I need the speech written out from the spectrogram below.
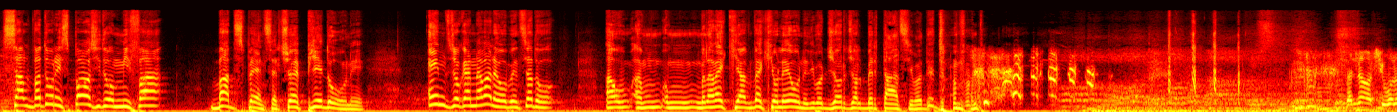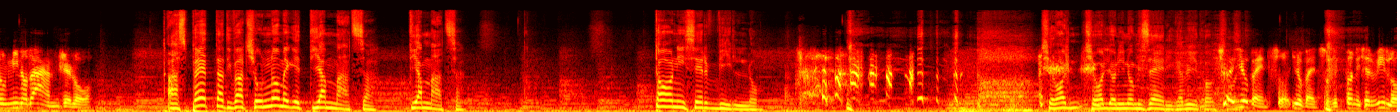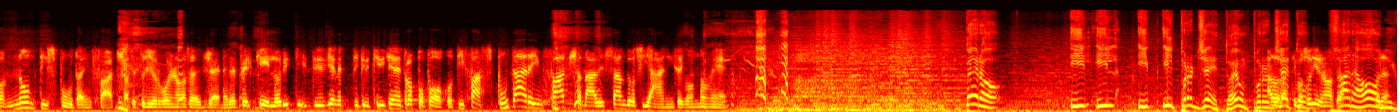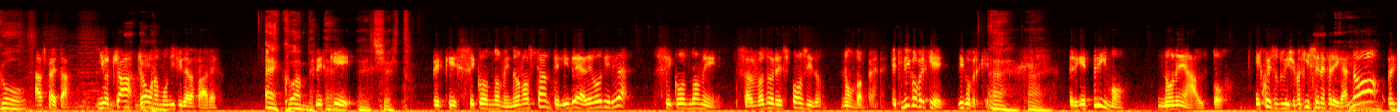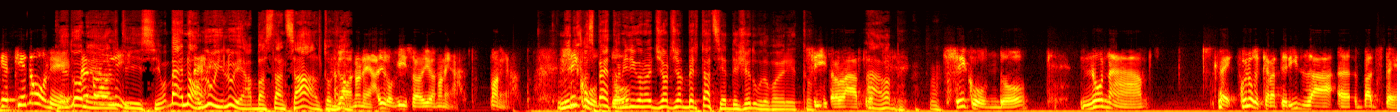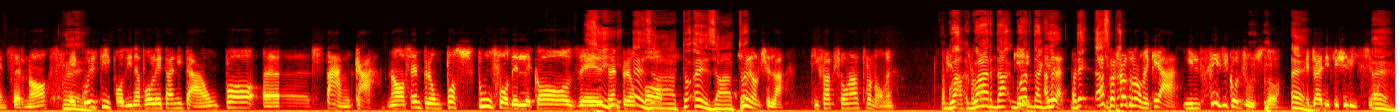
Salvatore Esposito mi fa Bud Spencer, cioè Piedone. Enzo Cannavale avevo pensato a, un, a un, una vecchia, un vecchio leone tipo Giorgio Albertazzi. Ho detto, no, ci vuole un Nino d'Angelo. Aspetta, ti faccio un nome che ti ammazza. Ti ammazza. Tony Servillo. ci, voglio, ci, vogliono i nomi seri, capito? Cioè, io penso, io penso che Tony Servillo non ti sputa in faccia se tu gli proponi una cosa del genere, perché lo ti, ritiene, ti, ti, ritiene troppo poco, ti fa sputare in faccia da Alessandro Siani, secondo me. Però il, il, il, il progetto è un progetto allora, faraonico. Aspetta, io già, già ho una modifica da fare. Ecco, vabbè. Perché, eh, eh, certo. Perché secondo me, nonostante l'idea, devo dire, eh, secondo me Salvatore Esposito non va bene. E ti dico perché, dico perché. Eh, eh. Perché primo non è alto. E questo tu dici, ma chi se ne frega? No, perché è piedone. Piedone è altissimo. Lì. Beh, no, Eh. lui, lui, è abbastanza alto. No, già. non è alto. Io l'ho visto, io non è alto. Non è alto. Mi dico- Secondo, aspetta, mi dicono che Giorgio Albertazzi è deceduto, poveretto. Sì, tra l'altro. Ah, vabbè. Ah. Secondo, non ha. Cioè, quello che caratterizza eh, Bud Spencer, no? Eh. È quel tipo di napoletanità un po' eh, stanca, no? Sempre un po' stufo delle cose, Sì, sempre un esatto, po'. esatto. Lui non ce l'ha. Ti faccio un altro nome. Gua- guarda- nome. guarda che- allora, de- ti aspe- faccio un altro nome che ha il fisico giusto, Eh. che già è difficilissimo. Eh,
